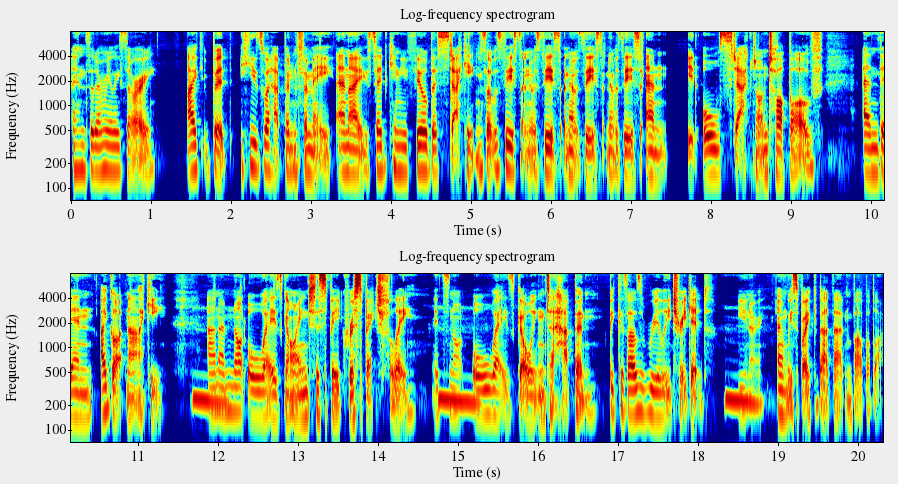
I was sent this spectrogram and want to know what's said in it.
and said, I'm really sorry. I, but here's what happened for me. And I said, Can you feel the stacking? So it was this, and it was this, and it was this, and it was this. And it all stacked on top of. And then I got narky. Hmm. And I'm not always going to speak respectfully. It's not mm. always going to happen because I was really triggered, you mm. know, and we spoke about that and blah, blah, blah.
